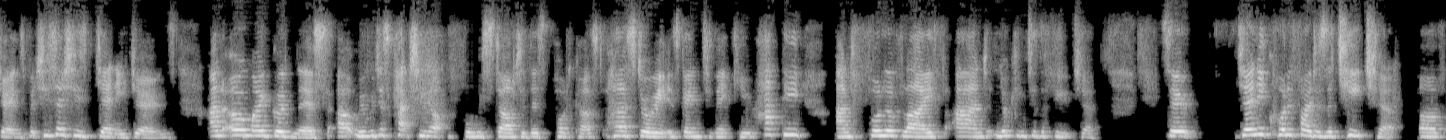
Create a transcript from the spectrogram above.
Jones, but she says she's Jenny Jones. And oh my goodness, uh, we were just catching up before we started this podcast. Her story is going to make you happy and full of life and looking to the future. So Jenny qualified as a teacher of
